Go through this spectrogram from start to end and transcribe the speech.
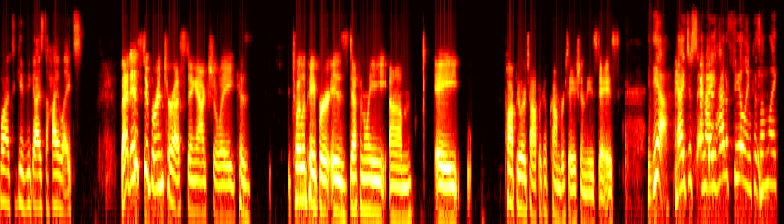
wanted to give you guys the highlights. That is super interesting, actually, because toilet paper is definitely um, a popular topic of conversation these days. Yeah, I just and I had a feeling because I'm like,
